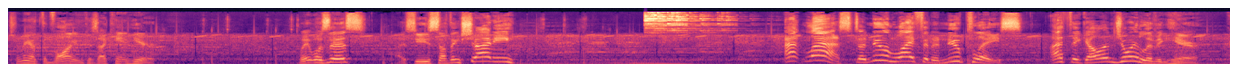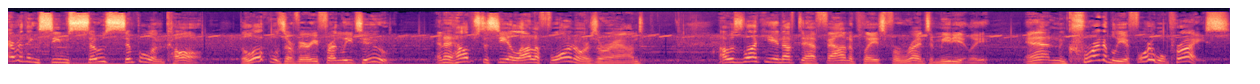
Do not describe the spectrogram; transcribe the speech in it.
Turning up the volume because I can't hear. Wait, what's this? I see something shiny! At last! A new life in a new place! I think I'll enjoy living here. Everything seems so simple and calm. The locals are very friendly too, and it helps to see a lot of foreigners around. I was lucky enough to have found a place for rent immediately, and at an incredibly affordable price.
